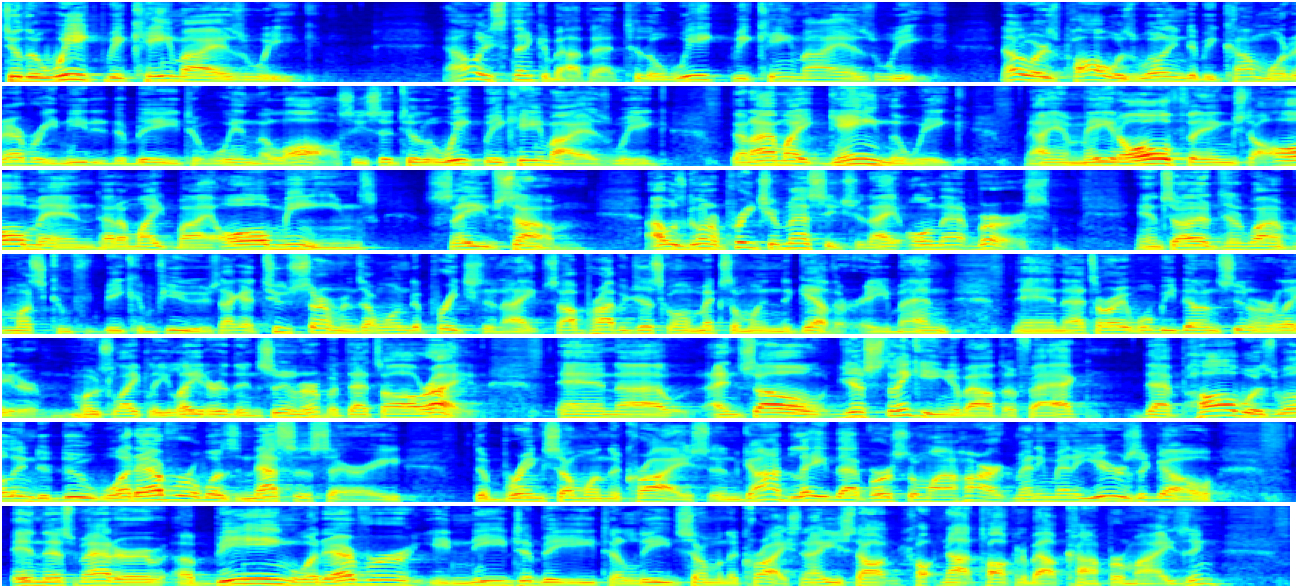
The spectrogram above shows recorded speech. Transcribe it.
To the weak became I as weak. I always think about that. To the weak became I as weak. In other words, Paul was willing to become whatever he needed to be to win the loss. He said, To the weak became I as weak, that I might gain the weak. I am made all things to all men, that I might by all means save some. I was going to preach a message today on that verse. And so that's why I must be confused. I got two sermons I wanted to preach tonight, so I'm probably just going to mix them in together. Amen. And that's all right. We'll be done sooner or later. Most likely later than sooner, but that's all right. And, uh, and so just thinking about the fact that Paul was willing to do whatever was necessary to bring someone to Christ. And God laid that verse on my heart many, many years ago in this matter of being whatever you need to be to lead someone to Christ. Now, he's talk, not talking about compromising,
